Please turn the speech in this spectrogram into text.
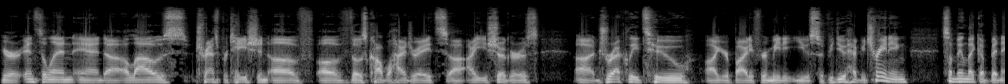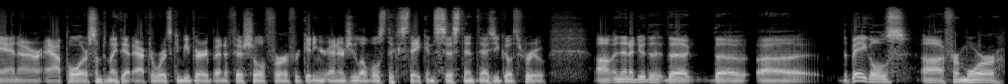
your insulin and uh, allows transportation of of those carbohydrates, uh, i.e., sugars, uh, directly to uh, your body for immediate use. So if you do heavy training, something like a banana or apple or something like that afterwards can be very beneficial for for getting your energy levels to stay consistent as you go through. Um, and then I do the the the uh, the bagels for more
